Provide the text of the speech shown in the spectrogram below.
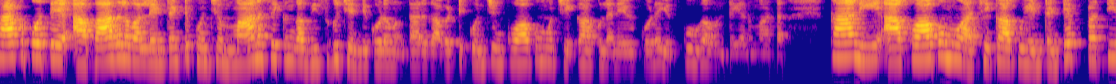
కాకపోతే ఆ బాధల వల్ల ఏంటంటే కొంచెం మానసికంగా విసుగు చెంది కూడా ఉంటారు కాబట్టి కొంచెం కోపము చికాకులు అనేవి కూడా ఎక్కువగా ఉంటాయి అన్నమాట. కానీ ఆ కోపము ఆ చికాకు ఏంటంటే ప్రతి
